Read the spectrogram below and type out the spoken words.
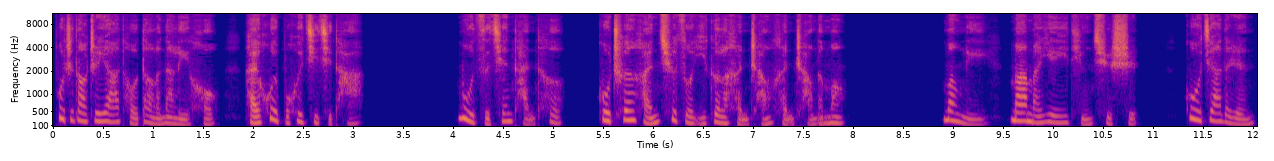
不知道这丫头到了那里后还会不会记起他？木子谦忐忑，顾春寒却做一个了很长很长的梦。梦里妈妈叶一婷去世，顾家的人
